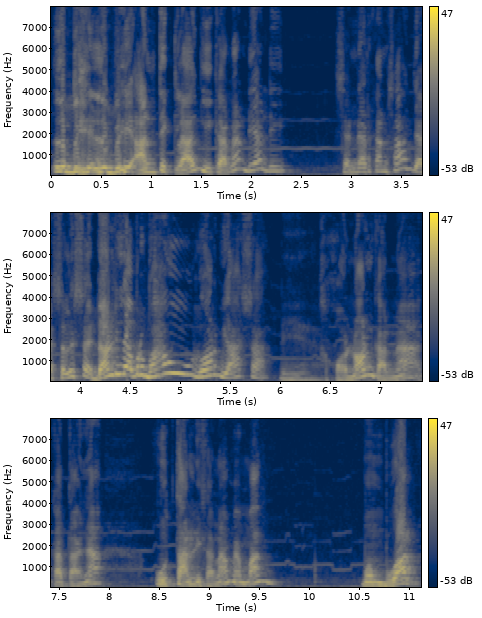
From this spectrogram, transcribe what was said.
lebih lebih antik lagi karena dia disenderkan saja selesai dan tidak berbau luar biasa. Iya. Konon karena katanya hutan di sana memang membuat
